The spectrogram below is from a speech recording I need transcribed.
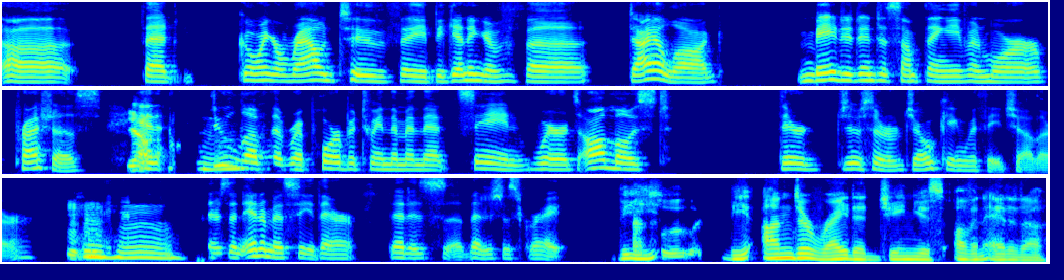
uh that going around to the beginning of the dialogue made it into something even more precious. Yeah. And I do Mhm. love the rapport between them in that scene where it's almost they're just sort of joking with each other. Mhm. Mhm. There's an intimacy there that is uh, that is just great. the Absolutely. the underrated genius of an editor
